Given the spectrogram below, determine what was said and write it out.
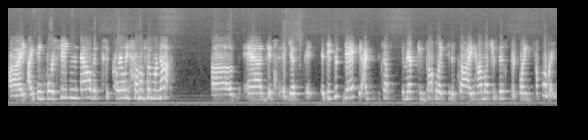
I, I think we're seeing now that clearly some of them are not. Uh, and it's just at the end of the day, it's up to the American public to decide how much of this they're going to tolerate.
